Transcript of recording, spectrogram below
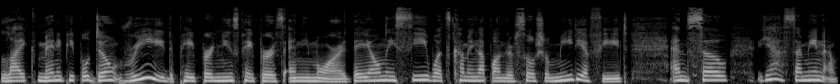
Like many people don't read paper newspapers anymore. They only see what's coming up on their social media feed. And so, yes, I mean,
